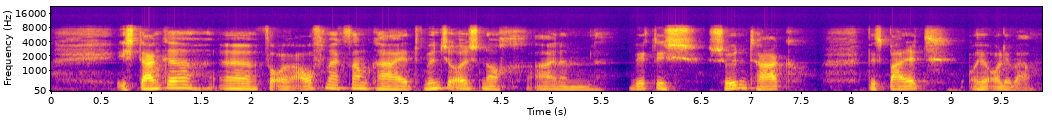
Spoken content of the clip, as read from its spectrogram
Ich danke äh, für eure Aufmerksamkeit, wünsche euch noch einen wirklich schönen Tag. Bis bald, euer Oliver.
